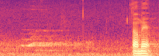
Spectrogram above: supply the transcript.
Amen.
